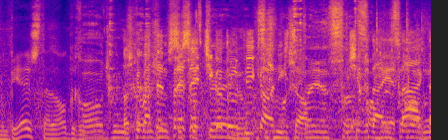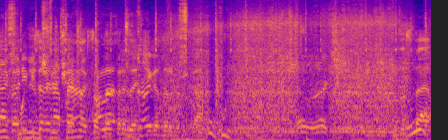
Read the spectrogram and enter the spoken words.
No bierz te lody. Chodź, To chyba ten prezencik od Ulfika oni chcą. Mi się wydaje, tak, tak, oni widzowie na pewno chcą ten prezencik od Ulfika. Dostałem.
